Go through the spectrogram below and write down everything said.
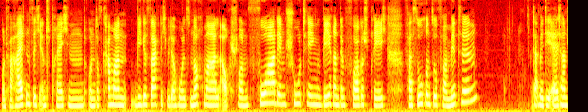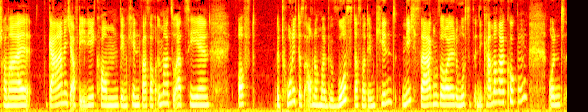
und verhalten sich entsprechend. Und das kann man, wie gesagt, ich wiederhole es nochmal, auch schon vor dem Shooting, während dem Vorgespräch versuchen zu vermitteln, damit die Eltern schon mal gar nicht auf die Idee kommen, dem Kind was auch immer zu erzählen. Oft betone ich das auch nochmal bewusst, dass man dem Kind nicht sagen soll, du musst jetzt in die Kamera gucken. Und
